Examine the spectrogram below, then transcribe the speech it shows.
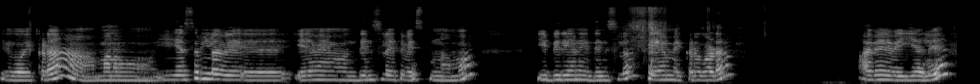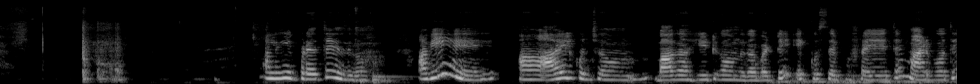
ఇదిగో ఇక్కడ మనం ఈ ఎసరులో ఏమేమి దినుసులు అయితే వేసుకున్నామో ఈ బిర్యానీ దినుసులు సేమ్ ఇక్కడ కూడా అవే వెయ్యాలి అలాగే ఇప్పుడైతే ఇదిగో అవి ఆ ఆయిల్ కొంచెం బాగా హీట్గా ఉంది కాబట్టి ఎక్కువసేపు ఫ్రై అయితే మాడిపోతే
